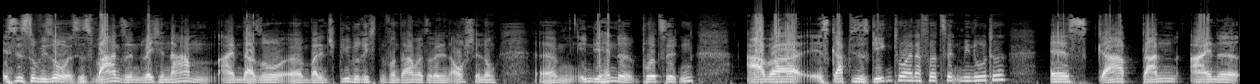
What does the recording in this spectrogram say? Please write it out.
Es ist sowieso, es ist Wahnsinn, welche Namen einem da so ähm, bei den Spielberichten von damals oder den Aufstellungen ähm, in die Hände purzelten. Aber es gab dieses Gegentor in der 14. Minute. Es gab dann eine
